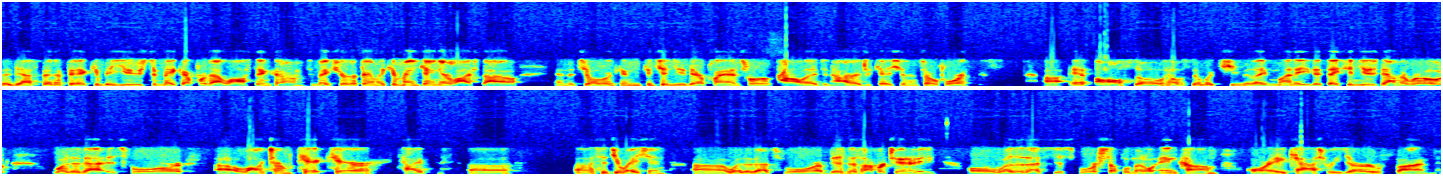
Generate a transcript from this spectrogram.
the death benefit can be used to make up for that lost income, to make sure the family can maintain their lifestyle and the children can continue their plans for college and higher education and so forth. Uh, it also helps them accumulate money that they can use down the road, whether that is for uh, long-term care type uh, uh, situation, uh, whether that's for a business opportunity, or whether that's just for supplemental income or a cash reserve fund.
